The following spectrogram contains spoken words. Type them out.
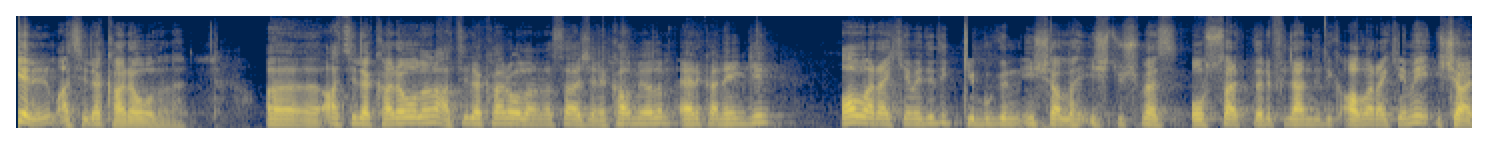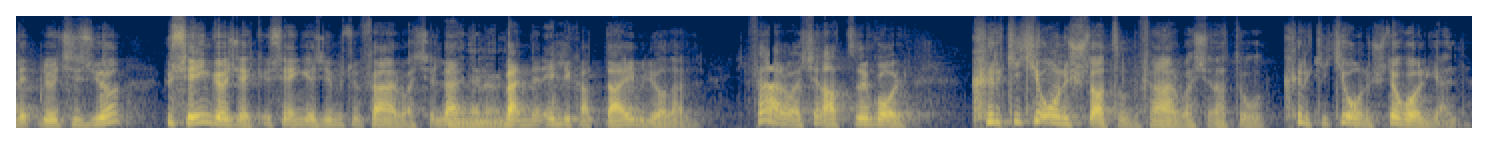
Gelelim Atilla Karaoğlan'a. Ee, Atilla Karaoğlan'a, Atilla Karaoğlan'a sadece kalmayalım. Erkan Engin, Avar hakemi dedik ki bugün inşallah iş düşmez. Offside'ları falan dedik. Avar hakemi işaretliyor, çiziyor. Hüseyin Göcek, Hüseyin Göcek bütün Fenerbahçeliler benden 50 kat daha iyi biliyorlardır. Fenerbahçe'nin attığı gol 42-13'te atıldı Fenerbahçe'nin attığı gol. 42-13'te gol geldi.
